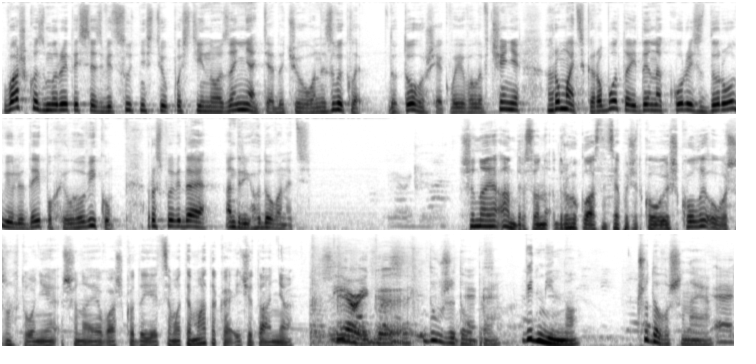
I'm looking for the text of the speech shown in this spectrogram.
важко змиритися з відсутністю постійного заняття, до чого вони звикли. До того ж, як виявили вчені, громадська робота йде на користь здоров'ю людей похилого віку, розповідає Андрій Годованець. Шиная Андерсон, другокласниця початкової школи у Вашингтоні. Шинає важко дається математика і читання. Very good. Дуже добре. Відмінно. Чудово шинає.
